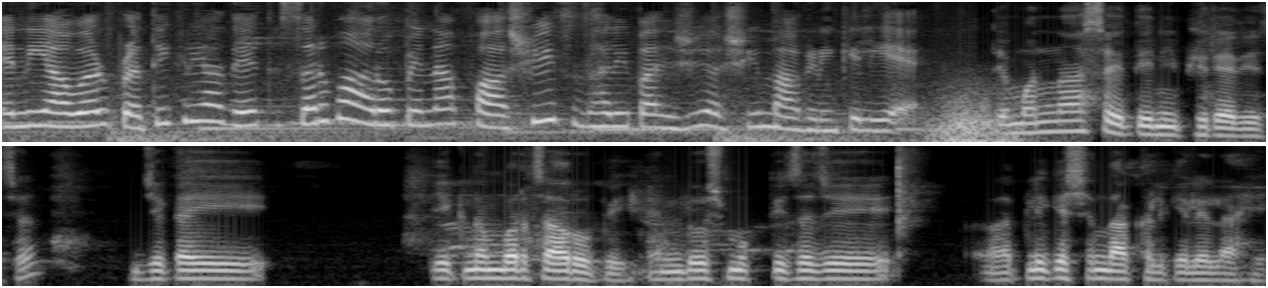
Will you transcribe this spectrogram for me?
यांनी यावर प्रतिक्रिया देत सर्व आरोपींना फाशीच झाली पाहिजे अशी मागणी केली आहे ते म्हणणं असं आहे त्यांनी फिर्यादीचं जे काही एक नंबरचा आरोपी आणि दोषमुक्तीचं जे ॲप्लिकेशन दाखल केलेलं आहे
